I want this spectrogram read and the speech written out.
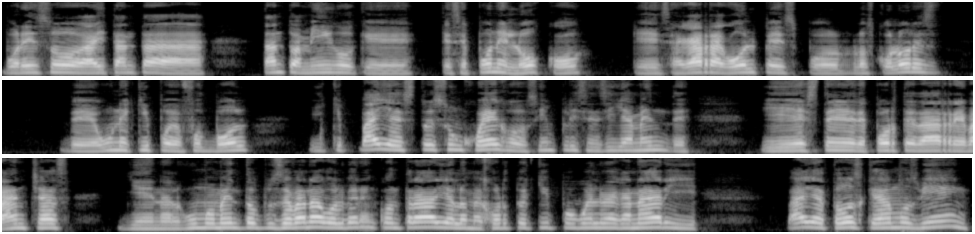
Por eso hay tanta, tanto amigo que, que se pone loco, que se agarra golpes por los colores de un equipo de fútbol y que vaya, esto es un juego, simple y sencillamente. Y este deporte da revanchas y en algún momento pues se van a volver a encontrar y a lo mejor tu equipo vuelve a ganar y vaya, todos quedamos bien.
